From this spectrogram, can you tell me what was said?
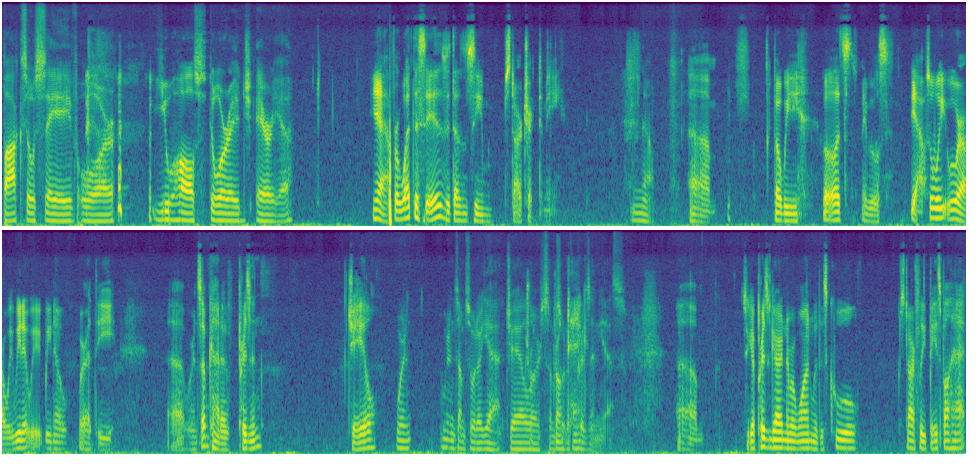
Boxo save or U-Haul storage area. Yeah, for what this is, it doesn't seem Star Trek to me. No. Um, but we, well, let's maybe we'll, yeah. So we, where are we? We know we, we know we're at the, uh, we're in some kind of prison, jail. We're in, we're in some sort of yeah jail or some sort of prison. Yes. Um, so you got prison guard number one with his cool Starfleet baseball hat,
